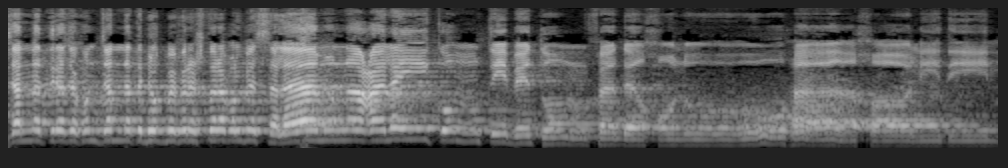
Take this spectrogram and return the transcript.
জান্নাতীরা যখন জান্নাতে ঢুকবে, ফেরেশতারা বলবে, সালামুন আলাইকুম তিবতুম ফাদখুলুহা খালিদিন।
